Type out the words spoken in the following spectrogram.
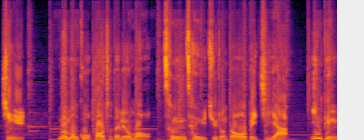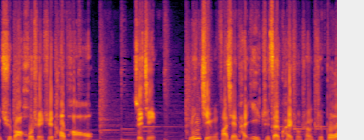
近日，内蒙古包头的刘某曾因参与聚众斗殴被羁押，因病取保候审时逃跑。最近，民警发现他一直在快手上直播，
